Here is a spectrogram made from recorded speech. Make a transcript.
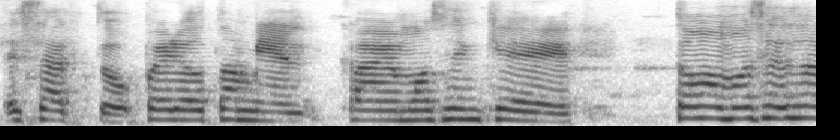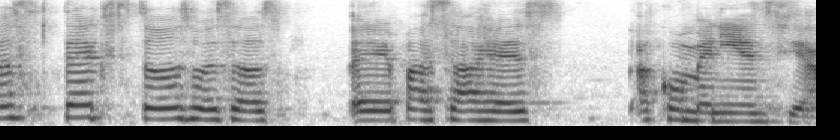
Exacto, pero también caemos en que tomamos esos textos o esos eh, pasajes a conveniencia.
